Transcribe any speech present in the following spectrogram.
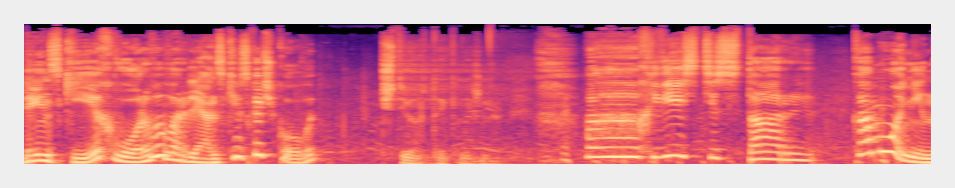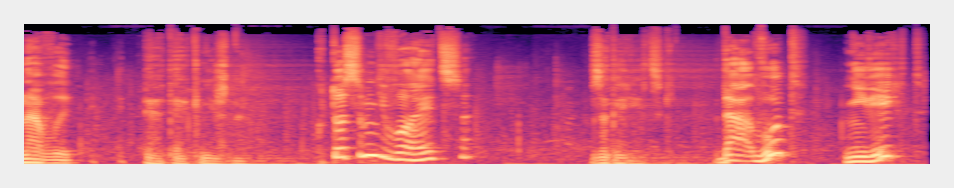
Дринские, Хворовы, Варлянские, Скачковы. Четвертая княжна. Ах, вести старые. Кому они на «вы»? Пятая княжна. Кто сомневается? Загорецкий. Да вот, не верит.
